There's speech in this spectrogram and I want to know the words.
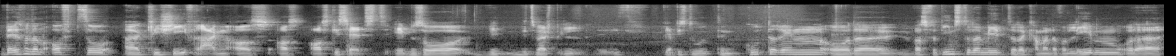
da ist man dann oft so äh, Klischeefragen aus, aus, ausgesetzt. Ebenso wie, wie zum Beispiel, ja, bist du denn gut darin oder was verdienst du damit oder kann man davon leben oder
